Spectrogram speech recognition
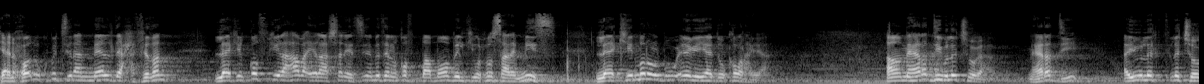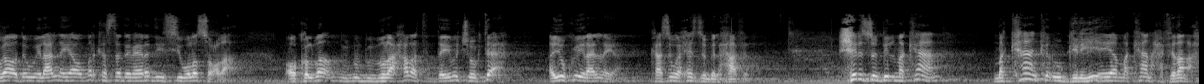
yani xooluhu kuma jiraan meel dee xafidan laakiin qofkii lahaabaa ilaashanaya. Sida maalan qof baa mobilkii wuxuu saaray miis laakiin mar walba uu eegayaa dee uu ka warhayaa. Ama meheradii buu la joogaa. Meheradii ayuu la joogaa oo de uu ilaalinaya oo mar kasta de meheradiisii ula socdaa oo kolba mulaaxadat daymo joogto ah ayuu ku ilaalinaya. Kaasi waa xirzun bilxaafid xirzun bilmakaan makaankan uu geliyey ayaa makaan xafidan ah.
